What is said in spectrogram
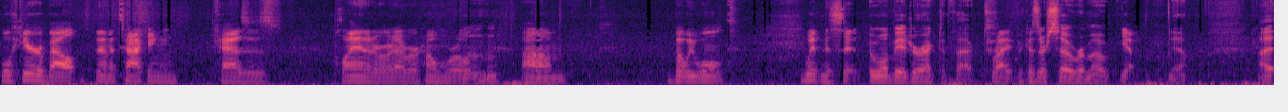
We'll hear about them attacking Kaz's planet or whatever homeworld, Mhm. um, but we won't witness it. It won't be a direct effect, Right. Because they're so remote. Yep. Yeah. I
